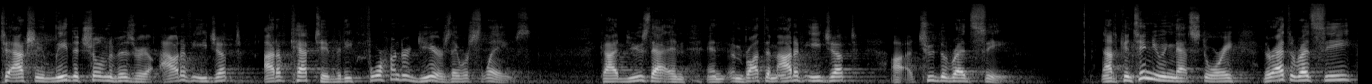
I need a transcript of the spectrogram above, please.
to actually lead the children of Israel out of Egypt, out of captivity. 400 years they were slaves. God used that and, and, and brought them out of Egypt uh, to the Red Sea. Now, continuing that story, they're at the Red Sea,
